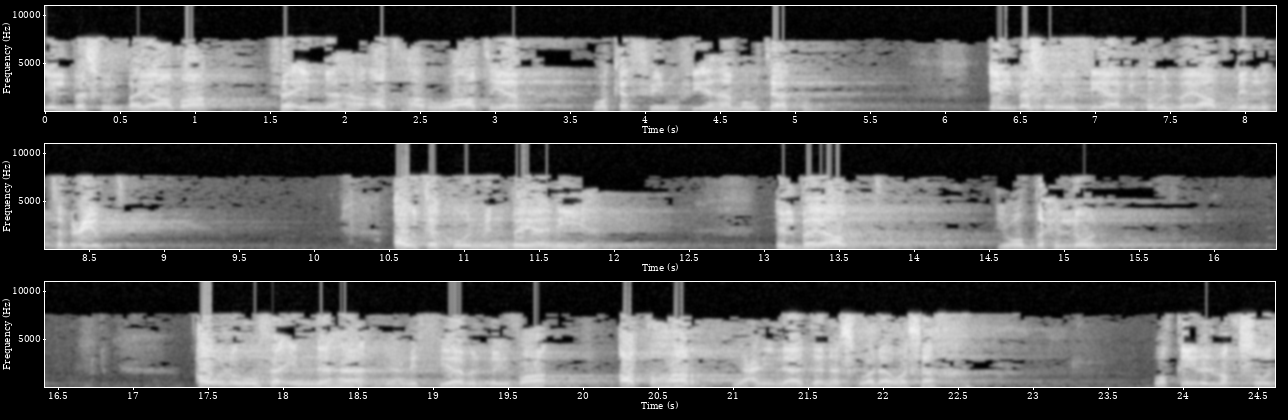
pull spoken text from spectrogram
البسوا البياض فإنها أطهر وأطيب وكفنوا فيها موتاكم. البسوا من ثيابكم البياض من للتبعيض أو تكون من بيانية. البياض يوضح اللون. قوله فإنها يعني الثياب البيضاء أطهر يعني لا دنس ولا وسخ. وقيل المقصود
